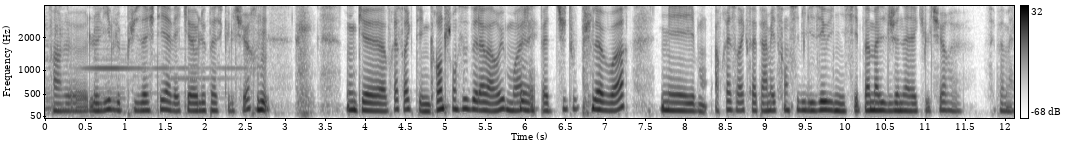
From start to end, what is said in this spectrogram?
enfin, le, livre le plus acheté avec le Pass Culture. Mhm. Donc après, c'est vrai que tu es une grande chanceuse de l'avoir eu. Moi, je j'ai pas du tout pu l'avoir. Mais bon, après, c'est vrai que ça permet de sensibiliser ou d'initier pas mal de jeunes à la culture c'est pas mal.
